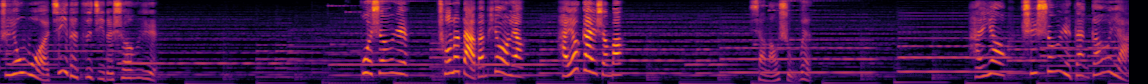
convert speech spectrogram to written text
只有我记得自己的生日。过生日除了打扮漂亮，还要干什么？”小老鼠问：“还要吃生日蛋糕呀？”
